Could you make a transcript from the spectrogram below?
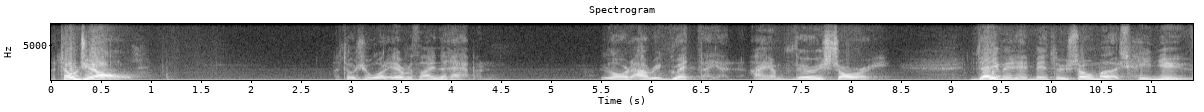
I told you all. I told you what everything that happened. Lord, I regret that. I am very sorry. David had been through so much, he knew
